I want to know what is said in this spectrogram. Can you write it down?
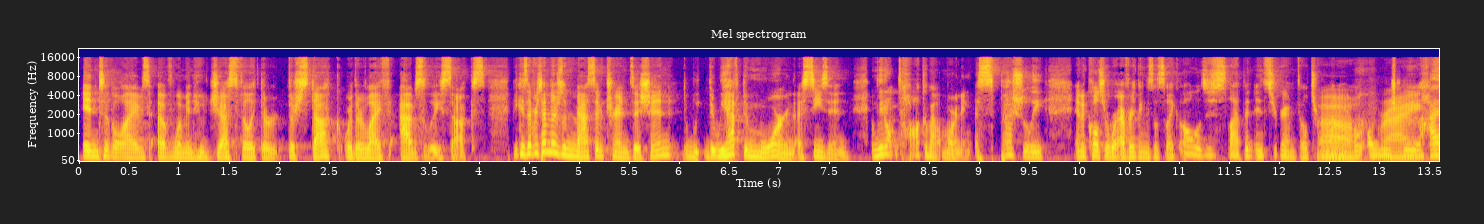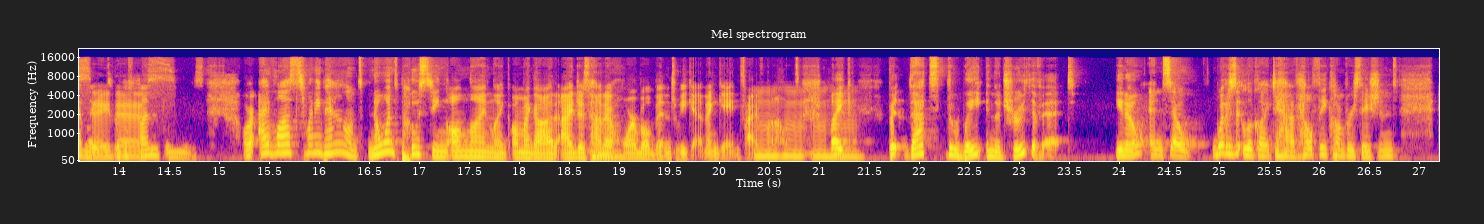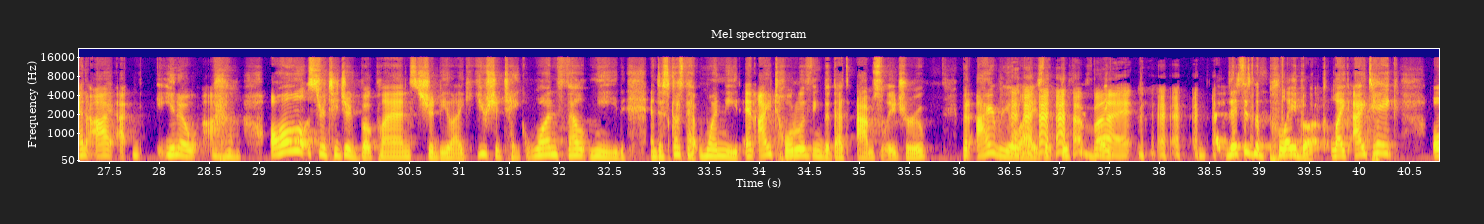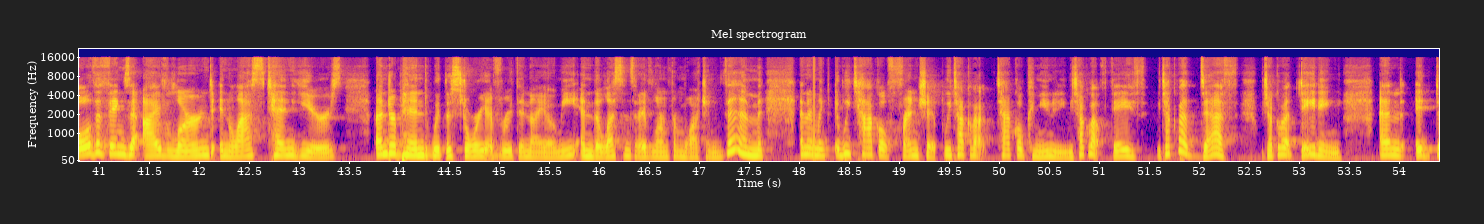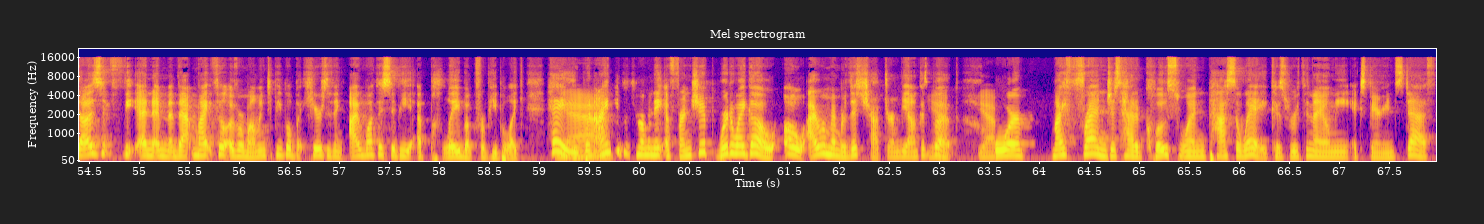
into the lives of women who just feel like they're they're stuck or their life absolutely sucks. Because every time there's a massive transition, we, we have to mourn a season, and we don't talk about mourning, especially in a culture where everything's just like, oh, we'll just slap an Instagram filter on it, Oh, or only show you right. the highlights Say or the fun things, or I've lost twenty pounds. No one's posting online like, oh my god, I just had a Mhm. horrible binge weekend and gained 5 pounds Mhm, Like, but that's the weight and the truth of it you know? And so what does it look like to have healthy conversations? And i, I you know all strategic book plans should be like you should take one felt need and discuss that one need. And i totally think that that's absolutely true but i realize that this is like, but this is the playbook. Like I take all the things that I've learned in the last 10 years, underpinned with the story of Ruth and Naomi and the lessons that I've learned from watching them. And I'm like, we tackle friendship, we talk about tackle community, we talk about faith, we talk about death, we talk about dating. And it does fe- and, and that might feel overwhelming to people, but here's the thing. I want this to be a playbook for people. Like, hey, when I need to terminate a friendship, where do I go? Oh, I remember this chapter in Bianca's book. yep. Or my friend just had a close one pass away because Ruth and Naomi experienced death.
